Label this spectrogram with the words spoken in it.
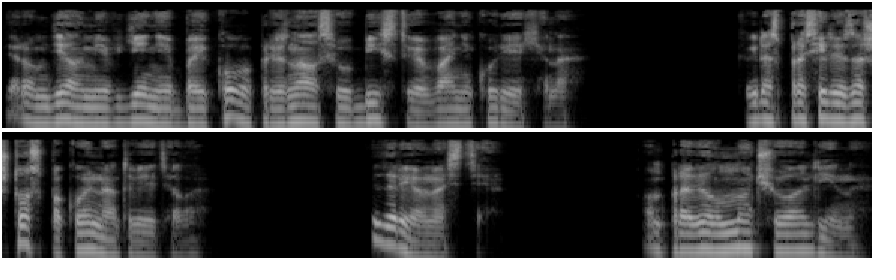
Первым делом Евгения Байкова признался в убийстве Вани Курехина. Когда спросили за что, спокойно ответила. Из ревности. Он провел ночь у Алины.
